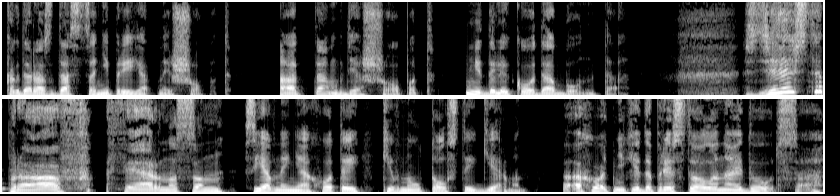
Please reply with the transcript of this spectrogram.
когда раздастся неприятный шепот а там, где шепот, недалеко до бунта. «Здесь ты прав, Фернусон», — с явной неохотой кивнул толстый Герман. «Охотники до престола найдутся.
